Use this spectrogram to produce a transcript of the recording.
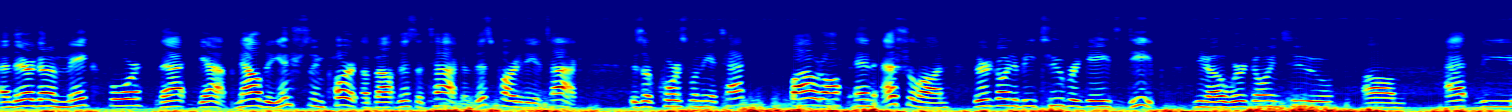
and they're going to make for that gap. Now, the interesting part about this attack, this part of the attack, is of course when the attack filed off en echelon, they're going to be two brigades deep. You know, we're going to, um, at the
